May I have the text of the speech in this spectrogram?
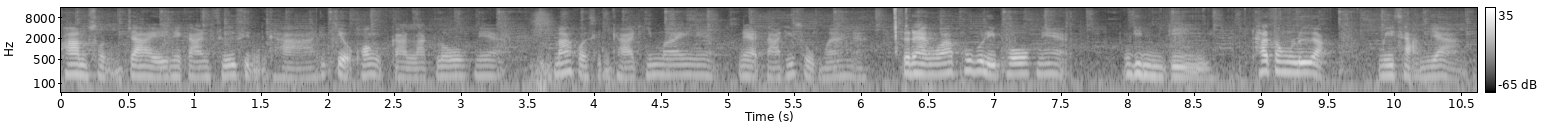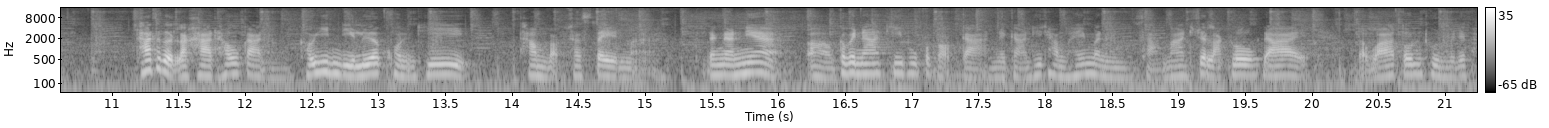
ความสนใจในการซื้อสินค้าที่เกี่ยวข้องกับการรักโลกเนี่ยมากกว่าสินค้าที่ไม่เนี่ยในอัตราที่สูงมากนะแสดงว่าผู้บริโภคเนี่ยยินดี ถ้าต้องเลือกมี 3 อย่าง ถ้าเกิดราคาเท่ากัน เขายินดีเลือกคนที่ทำแบบสแตนมา ดังนั้นเนี่ยก็เป็นหน้าที่ผู้ประกอบการในการที่ทำให้มันสามารถที่จะรักโลกได้ แต่ว่าต้นทุนไม่ได้แพ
